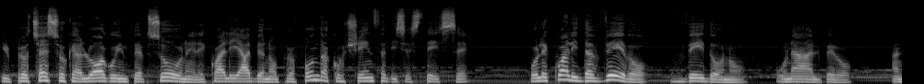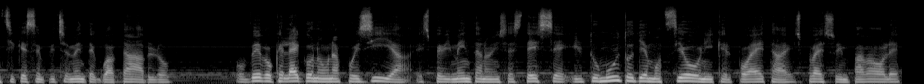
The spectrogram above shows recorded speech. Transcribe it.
il processo che ha luogo in persone le quali abbiano profonda coscienza di se stesse o le quali davvero vedono un albero anziché semplicemente guardarlo, ovvero che leggono una poesia e sperimentano in se stesse il tumulto di emozioni che il poeta ha espresso in parole,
